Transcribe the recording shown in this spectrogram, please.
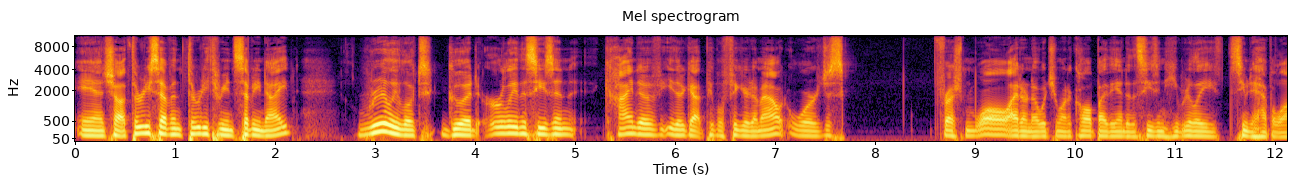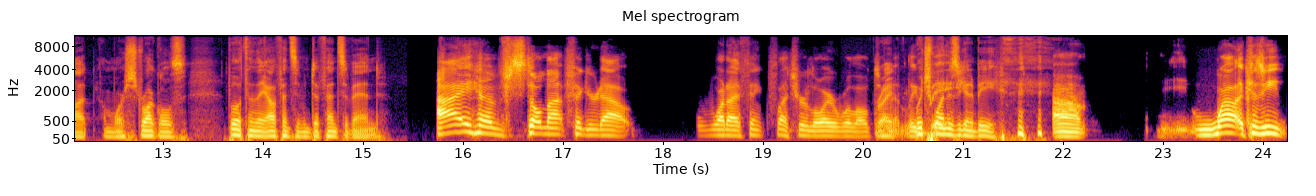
and shot 37, 33, and 79. Really looked good early in the season. Kind of either got people figured him out or just freshman wall. I don't know what you want to call it. By the end of the season, he really seemed to have a lot more struggles, both in the offensive and defensive end. I have still not figured out what I think Fletcher Loyer will ultimately. Right. Which be. one is he going to be? um, well, because he,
